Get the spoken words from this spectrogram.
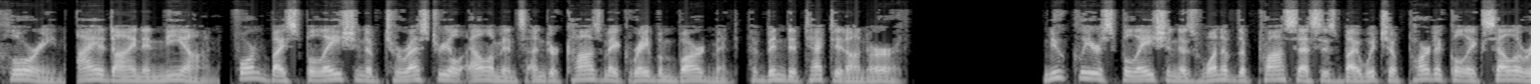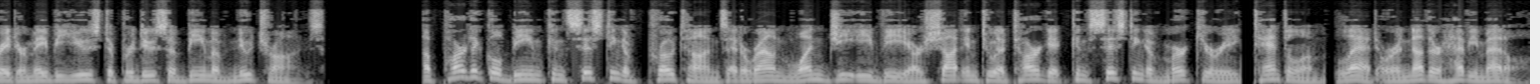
chlorine, iodine and neon, formed by spallation of terrestrial elements under cosmic ray bombardment, have been detected on Earth. Nuclear spallation is one of the processes by which a particle accelerator may be used to produce a beam of neutrons. A particle beam consisting of protons at around 1 GeV are shot into a target consisting of mercury, tantalum, lead or another heavy metal.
